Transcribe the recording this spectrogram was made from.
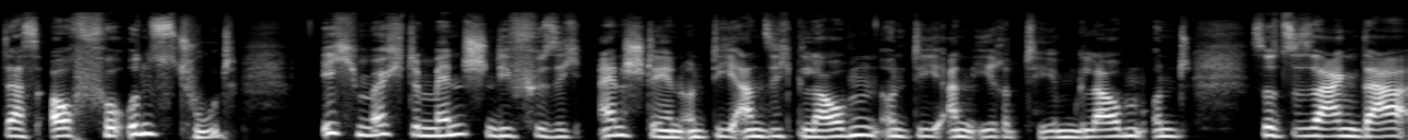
das auch für uns tut ich möchte Menschen, die für sich einstehen und die an sich glauben und die an ihre Themen glauben und sozusagen da,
